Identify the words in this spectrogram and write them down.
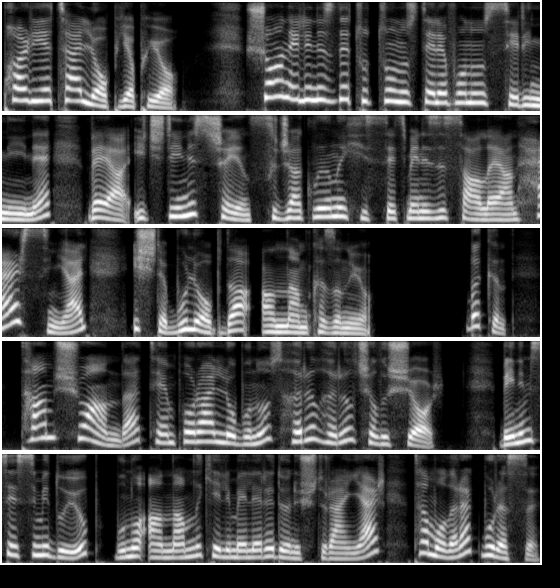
parietal lob yapıyor. Şu an elinizde tuttuğunuz telefonun serinliğine veya içtiğiniz çayın sıcaklığını hissetmenizi sağlayan her sinyal işte bu lobda anlam kazanıyor. Bakın, tam şu anda temporal lobunuz harıl harıl çalışıyor. Benim sesimi duyup bunu anlamlı kelimelere dönüştüren yer tam olarak burası.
